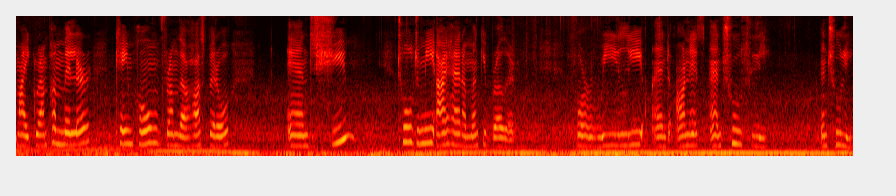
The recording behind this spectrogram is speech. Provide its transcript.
my grandpa Miller came home from the hospital and she told me I had a monkey brother. For really and honest and truthfully and truly.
